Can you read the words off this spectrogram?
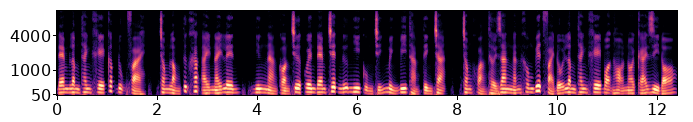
Đem lâm thanh khê cấp đụng phải, trong lòng tức khắc ấy náy lên, nhưng nàng còn chưa quên đem chết nữ nhi cùng chính mình bi thảm tình trạng. Trong khoảng thời gian ngắn không biết phải đối lâm thanh khê bọn họ nói cái gì đó.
